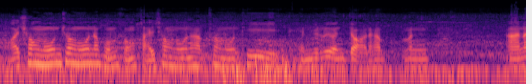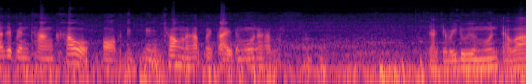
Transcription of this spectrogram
อ๋อช่องนู้นช่องนู้นนะผมสงสัยช่องนู้นนะครับ ช่องนู้นที่เห็นมีรถยนต์จอดนะครับ มันอ่าน่าจะเป็นทางเข้าออกอีกหนึ่งช่องนะครับไกลตรงนู้นนะครับ อยากจะไปดูตรงนู้น แต่ว่า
